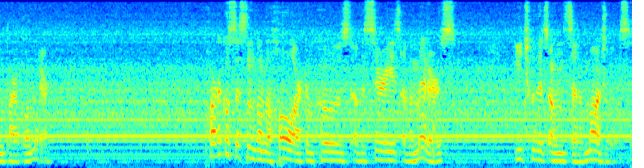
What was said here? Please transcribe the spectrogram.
New Particle Emitter. Particle systems on the whole are composed of a series of emitters, each with its own set of modules.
